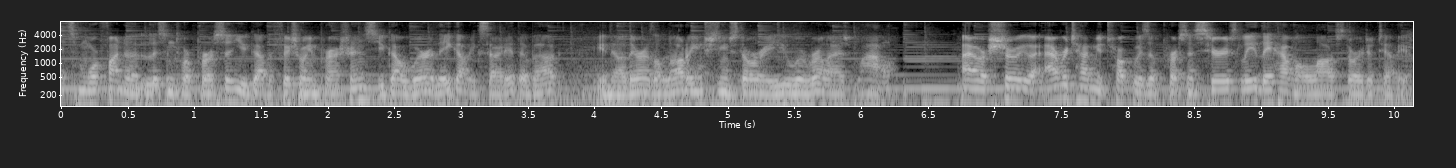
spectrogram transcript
It's more fun to listen to a person. You got the facial impressions. You got where they got excited about. You know, there's a lot of interesting story. You will realize, wow. I assure you every time you talk with a person seriously, they have a lot of story to tell you.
